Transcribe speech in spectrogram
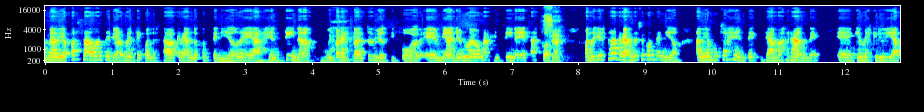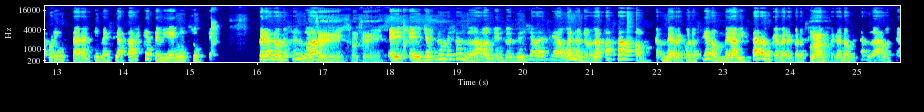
me, había pasado anteriormente cuando estaba creando contenido de Argentina, muy parecido al tuyo, tipo eh, mi año nuevo en Argentina y esas cosas. Cuando yo estaba creando ese contenido, había mucha gente ya más grande eh, que me escribía por Instagram y me decía, ¿sabes qué? Te vi en el subte pero no me saludaban. Okay, okay. Eh, ellos no me saludaban, entonces yo decía, bueno, no me ha pasado, me reconocieron, me avisaron que me reconocieron, pero no me saludaron, o sea,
